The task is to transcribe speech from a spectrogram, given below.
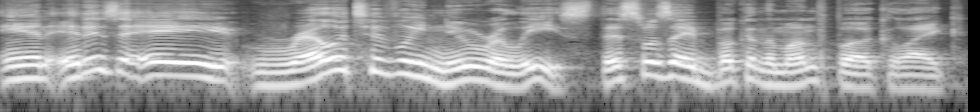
and it is a relatively new release. This was a book of the month book like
